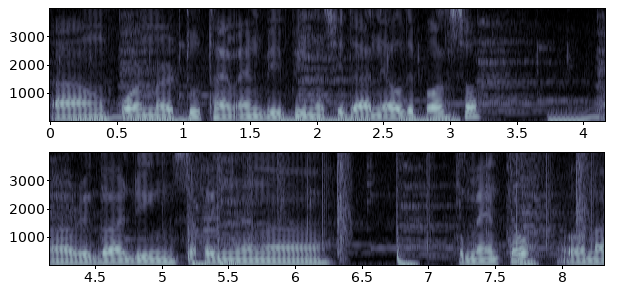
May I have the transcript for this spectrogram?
ang former two-time MVP na si Danny Aldeponso uh, regarding sa kanyang uh, komento o na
